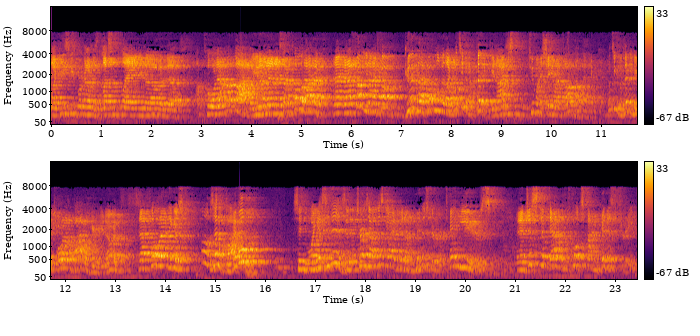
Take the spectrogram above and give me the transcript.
like he's, he's working on his lesson plan, you know, and uh, I'm pulling out my Bible, you know, and I start pulling out, and I, and I felt, you know, I felt good, but I felt a little bit like, what's he going to think, you know, I just, to my shame, I thought about that, like, what's he going to think of me pulling out a Bible here, you know, and, and I pull it out, and he goes, oh, is that a Bible? Said, Well, yes, it is. And it turns out this guy had been a minister for 10 years and had just stepped out of full time ministry.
